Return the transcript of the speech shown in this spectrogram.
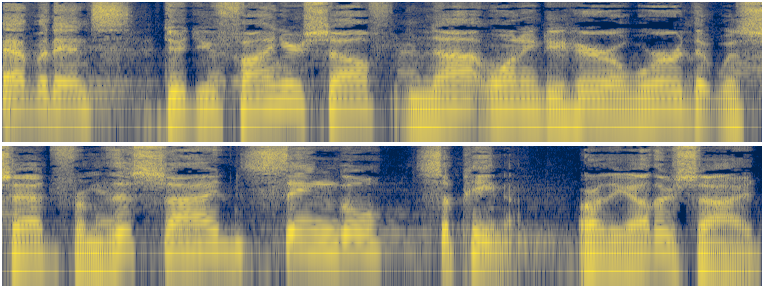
evidence. Did you find yourself not wanting to hear a word that was said from this side? Single subpoena. Or the other side?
